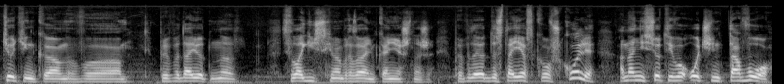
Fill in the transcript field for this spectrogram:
тетенька в, преподает на с филологическим образованием, конечно же, преподает Достоевского в школе, она несет его очень того,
